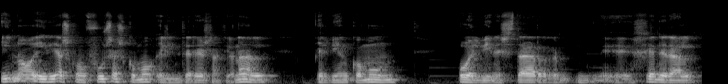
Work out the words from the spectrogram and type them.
y no ideas confusas como el interés nacional, el bien común o el bienestar eh, general,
